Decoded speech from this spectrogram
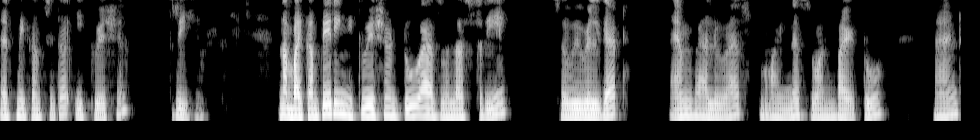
Let me consider equation 3 here. Now by comparing equation 2 as well as 3 so we will get m value as minus 1 by 2 and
